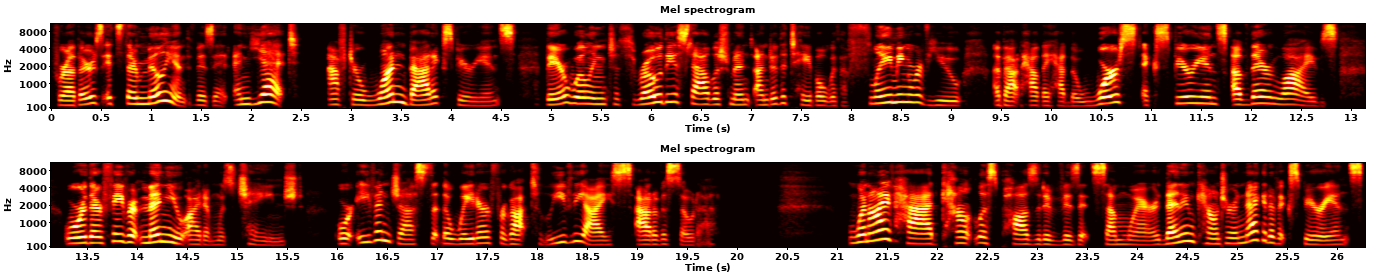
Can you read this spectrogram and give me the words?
For others, it's their millionth visit, and yet, after one bad experience, they are willing to throw the establishment under the table with a flaming review about how they had the worst experience of their lives, or their favorite menu item was changed, or even just that the waiter forgot to leave the ice out of a soda. When I've had countless positive visits somewhere, then encounter a negative experience,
